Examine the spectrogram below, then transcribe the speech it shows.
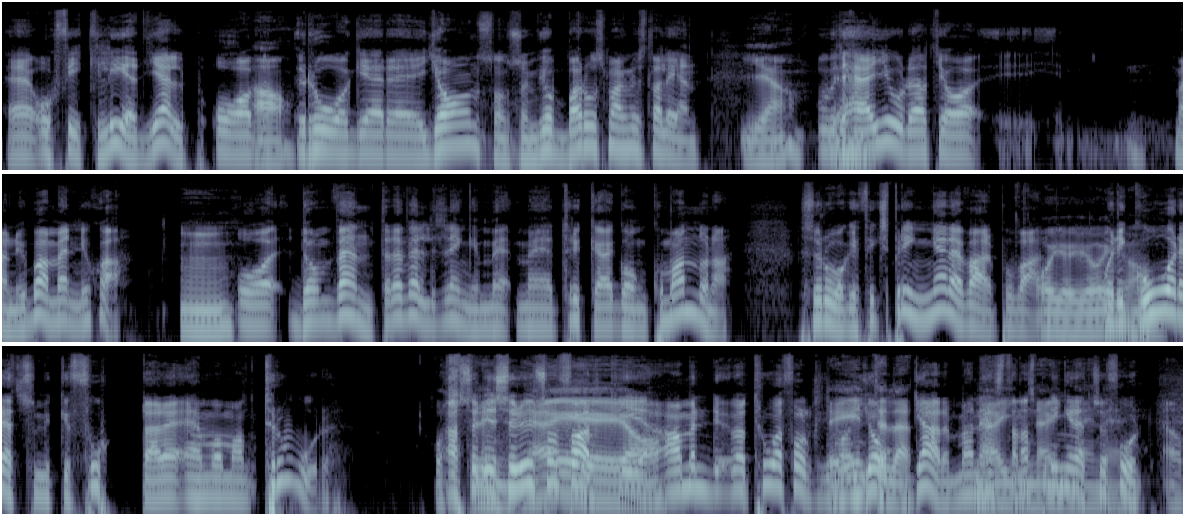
eh, och fick ledhjälp av Ja. Roger eh, Jansson som jobbar hos Magnus Dahlén. Ja, Och det här gjorde att jag... Man är ju bara människa. Mm. Och de väntade väldigt länge med, med att trycka igång kommandona. Så Roger fick springa där varv på varv. Oj, oj, oj. och det går rätt så mycket fortare än vad man tror. Och alltså det ser ut som är- Ja. ja men jag tror att folk man lätt. joggar, men Nej, hästarna nej, springer nej, rätt så fort. Ja.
